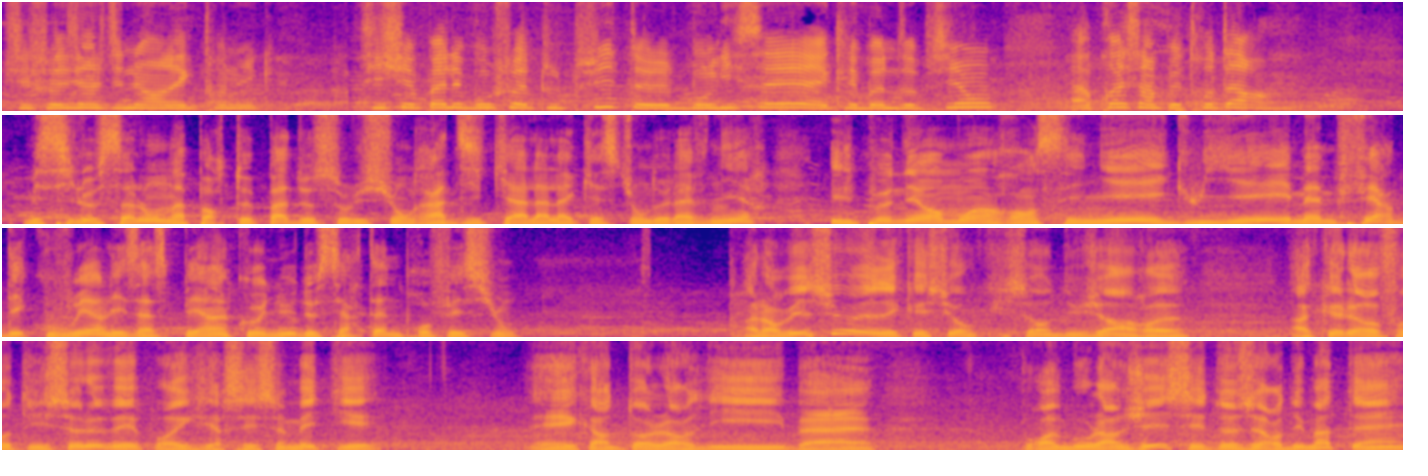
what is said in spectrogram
j'ai choisi ingénieur électronique. Si je fais pas les bons choix tout de suite, le bon lycée avec les bonnes options, après c'est un peu trop tard. Mais si le salon n'apporte pas de solution radicale à la question de l'avenir, il peut néanmoins renseigner, aiguiller et même faire découvrir les aspects inconnus de certaines professions. Alors bien sûr, il y a des questions qui sont du genre euh, à quelle heure faut-il se lever pour exercer ce métier? Et quand on leur dit, ben, pour un boulanger, c'est 2 heures du matin,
